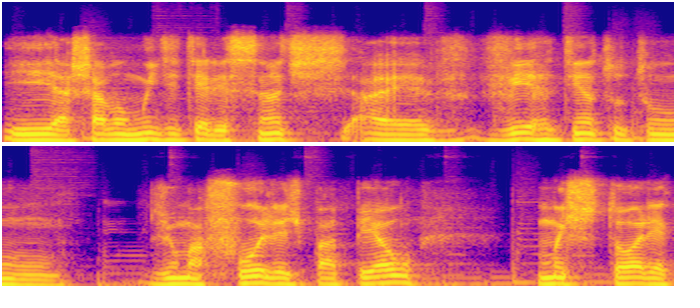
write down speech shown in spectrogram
e achava muito interessante é, ver dentro de, um, de, uma folha de papel uma história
